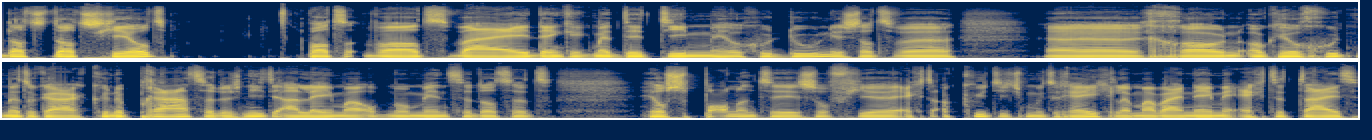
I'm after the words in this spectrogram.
dat, dat scheelt. Wat, wat wij denk ik met dit team heel goed doen, is dat we eh, gewoon ook heel goed met elkaar kunnen praten. Dus niet alleen maar op momenten dat het heel spannend is of je echt acuut iets moet regelen. Maar wij nemen echt de tijd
